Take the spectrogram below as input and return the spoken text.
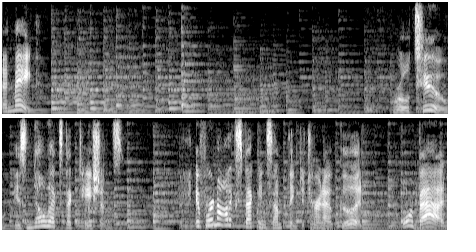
and make? Rule 2 is no expectations. If we're not expecting something to turn out good or bad,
